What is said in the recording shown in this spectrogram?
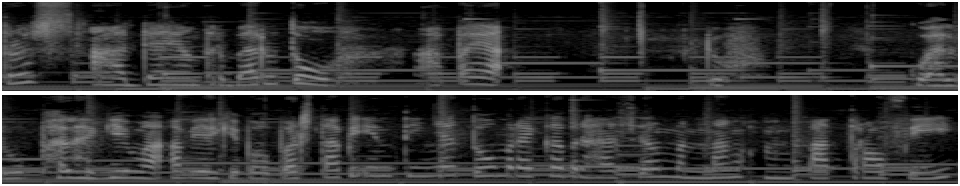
Terus ada yang terbaru tuh, apa ya? Duh, gua lupa lagi maaf ya K-popers tapi intinya tuh mereka berhasil menang 4 trofi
